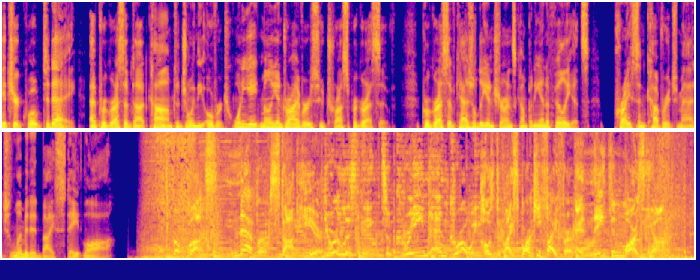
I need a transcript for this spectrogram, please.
Get your quote today at progressive.com to join the over 28 million drivers who trust Progressive. Progressive Casualty Insurance Company and Affiliates. Price and coverage match limited by state law. The Bucks never stop here. You're listening to Green and Growing, hosted by Sparky Fifer and Nathan Marzion.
